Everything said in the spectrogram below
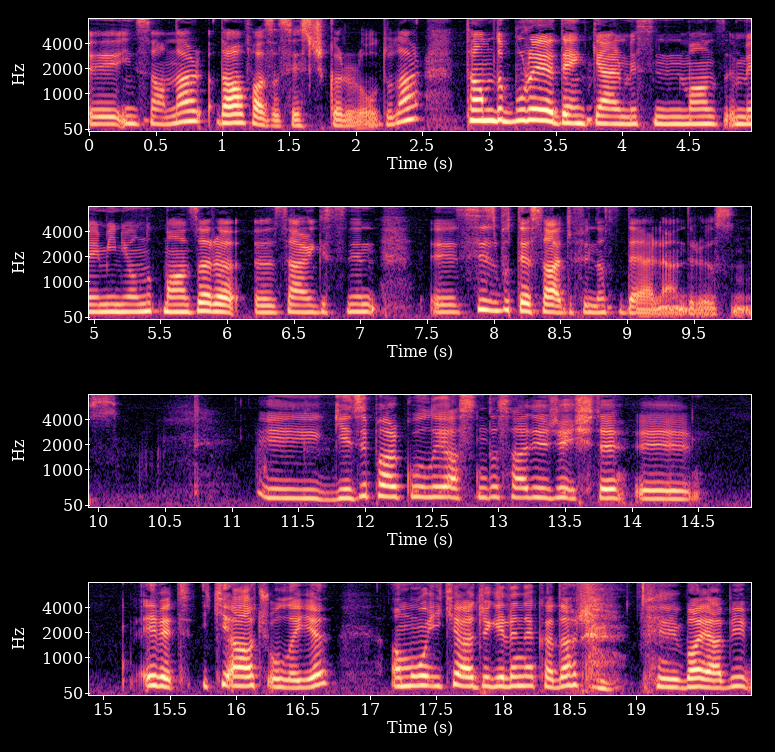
e, insanlar daha fazla ses çıkarır oldular. Tam da buraya denk gelmesinin manz milyonluk manzara e, sergisinin e, siz bu tesadüfü nasıl değerlendiriyorsunuz? E, Gezi Parkı olayı aslında sadece işte e, evet iki ağaç olayı ama o iki ağaca gelene kadar e, bayağı bir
